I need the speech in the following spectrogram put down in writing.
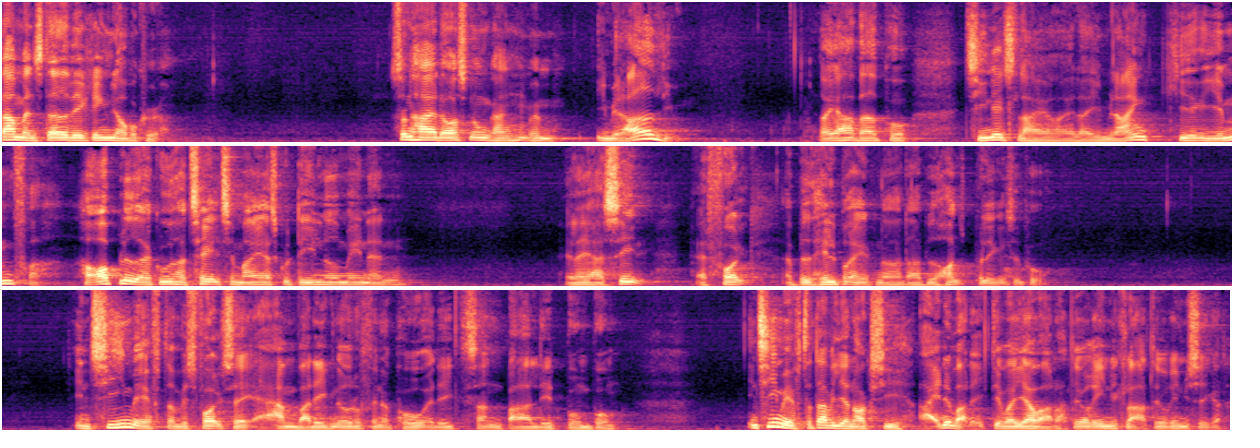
der er man stadigvæk rimelig op at køre. Sådan har jeg det også nogle gange med, i mit eget liv. Når jeg har været på teenagelejre eller i min egen kirke hjemmefra, har oplevet, at Gud har talt til mig, at jeg skulle dele noget med en anden. Eller jeg har set, at folk er blevet helbredt, når der er blevet håndspålæggelse på. En time efter, hvis folk sagde, ja, men var det ikke noget, du finder på? Er det ikke sådan bare lidt bum bum? En time efter, der vil jeg nok sige, nej, det var det ikke. Det var, jeg var der. Det var rimelig klart. Det var rimelig sikkert.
